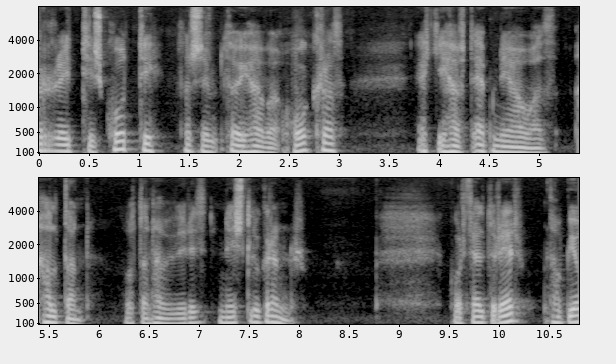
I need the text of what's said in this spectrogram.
örreiti skoti þar sem þau hafa hókrað, ekki haft efni á að haldan þótt hann hafi verið neyslu grannur. Hvort heldur er, þá bjó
